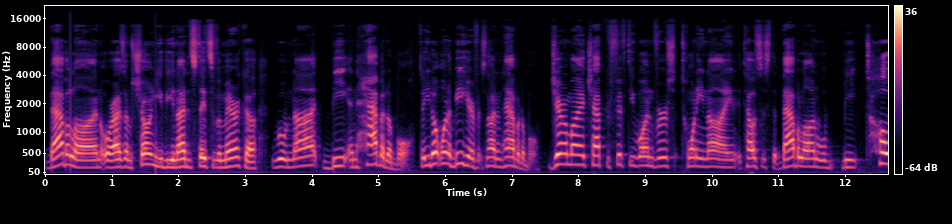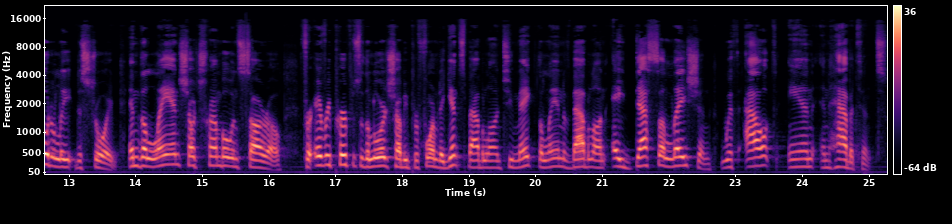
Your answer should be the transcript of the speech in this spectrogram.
Babylon, or as I'm showing you, the United States of America, will not be inhabitable. So you don't want to be here if it's not inhabitable. Jeremiah chapter 51 verse 29, it tells us that Babylon will be totally destroyed, and the land shall tremble in sorrow. For every purpose of the Lord shall be performed against Babylon to make the land of Babylon a desolation without an inhabitant.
